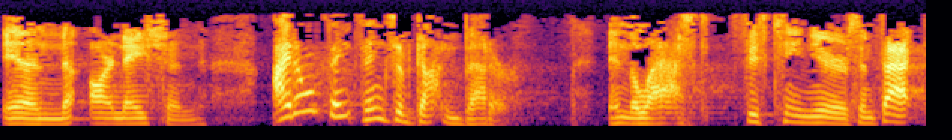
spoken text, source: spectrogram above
in our nation. I don't think things have gotten better in the last 15 years. In fact,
